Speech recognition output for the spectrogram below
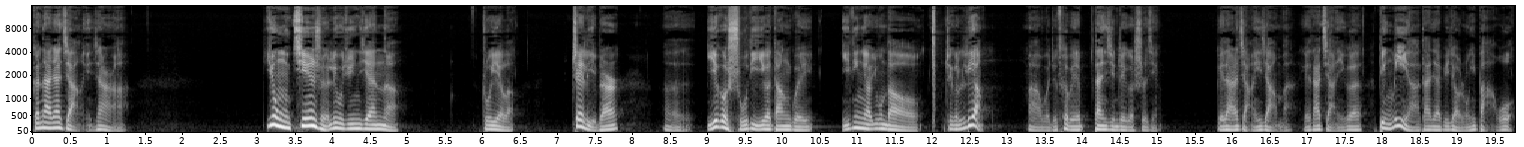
跟大家讲一下啊，用金水六君煎呢，注意了，这里边呃一个熟地一个当归，一定要用到这个量。啊，我就特别担心这个事情，给大家讲一讲吧。给大家讲一个病例啊，大家比较容易把握。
